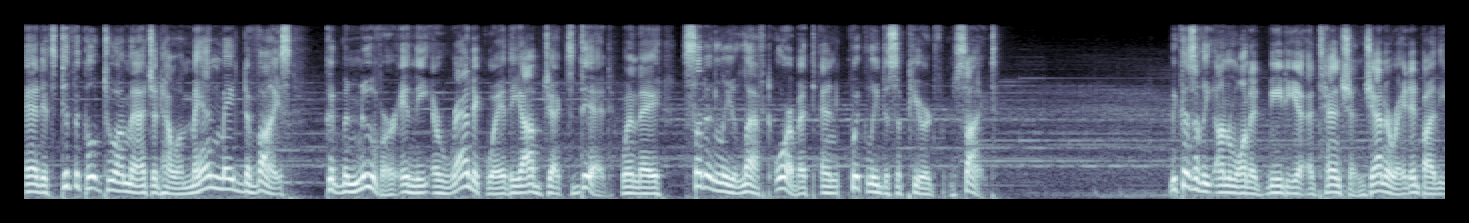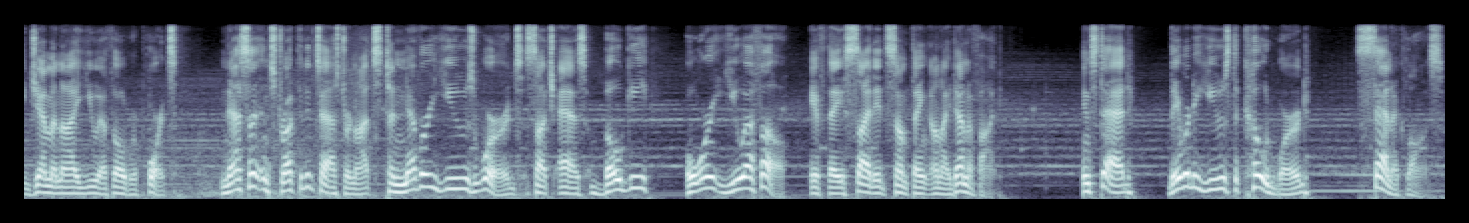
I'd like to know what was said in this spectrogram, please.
and it's difficult to imagine how a man-made device could maneuver in the erratic way the objects did when they suddenly left orbit and quickly disappeared from sight. Because of the unwanted media attention generated by the Gemini UFO reports, NASA instructed its astronauts to never use words such as bogey or UFO if they cited something unidentified. Instead, they were to use the code word Santa Claus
